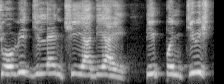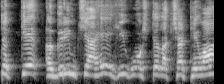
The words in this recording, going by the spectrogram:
चोवीस जिल्ह्यांची यादी आहे ती पंचवीस टक्के अग्रिमची आहे. ही गोष्ट लक्षात ठेवा.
